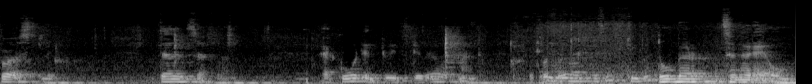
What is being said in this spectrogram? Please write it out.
Firstly, telencephalon, according to its development, tuber cinereum.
